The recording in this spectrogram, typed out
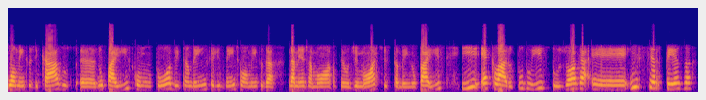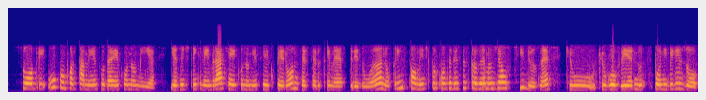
o aumento de casos uh, no país como um todo e também, infelizmente, o aumento da, da média móvel de mortes também no país. E, é claro, tudo isso joga é, incerteza sobre o comportamento da economia. E a gente tem que lembrar que a economia se recuperou no terceiro trimestre do ano, principalmente por conta desses programas de auxílios, né, que o, que o governo disponibilizou.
